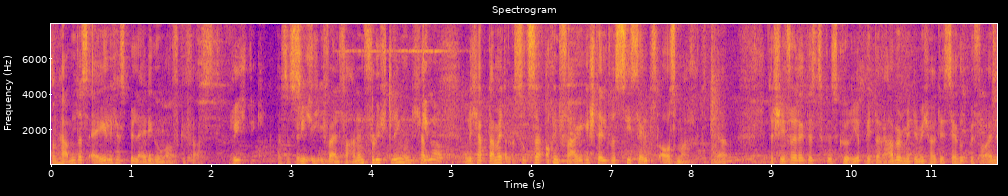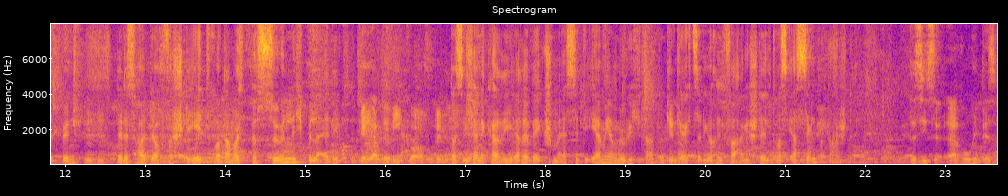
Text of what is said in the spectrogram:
und haben das eigentlich als Beleidigung aufgefasst. Richtig. Also Richtig. Ich, ich, war ein Fahnenflüchtling und ich habe genau. hab damit sozusagen auch in Frage gestellt, was sie selbst ausmacht. Ja der Chefredakteur des Kurier, Peter Rabel, mit dem ich heute sehr gut befreundet bin, mhm. der das heute auch versteht, war damals persönlich beleidigt, ja, ja, der Vico auch bei mir, dass ich eine Karriere wegschmeiße, die er mir ermöglicht hat und genau. die gleichzeitig auch in Frage stellt, was er selber darstellt. Das ist äh, hoch, also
